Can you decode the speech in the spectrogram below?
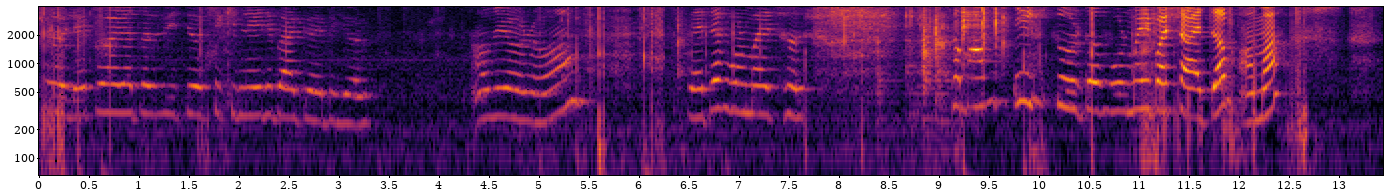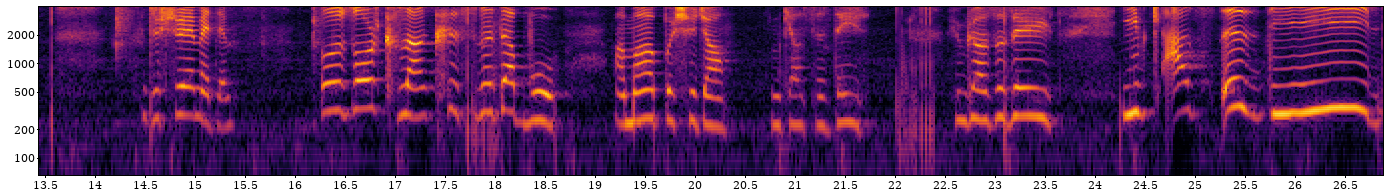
Şöyle bu arada video çekimlerini ben görebiliyorum. Alıyorum. Ve de vurmaya çalışıyorum. Tamam ilk turda vurmayı başardım ama düşüremedim. Bu zor kılan kısmı da bu. Ama başaracağım. İmkansız değil. İmkansız değil. İmkansız değil.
